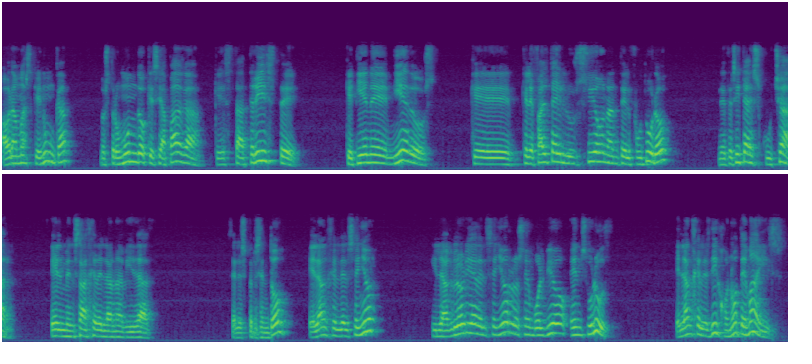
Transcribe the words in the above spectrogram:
Ahora más que nunca, nuestro mundo que se apaga, que está triste, que tiene miedos, que, le falta ilusión ante el futuro, necesita escuchar el mensaje de la Navidad. Se les presentó el ángel del Señor y la gloria del Señor los envolvió en su luz. El ángel les dijo, no temáis,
